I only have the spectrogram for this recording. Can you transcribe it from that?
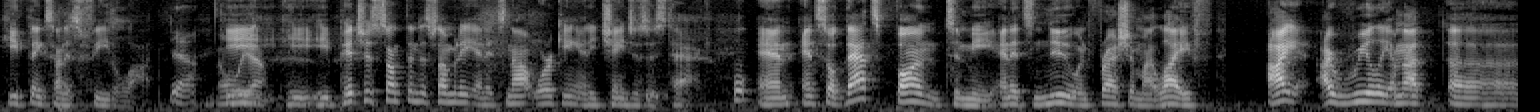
he thinks on his feet a lot. Yeah. Oh, he, yeah. he he pitches something to somebody and it's not working and he changes his tack. Well- and and so that's fun to me and it's new and fresh in my life. I I really I'm not uh,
